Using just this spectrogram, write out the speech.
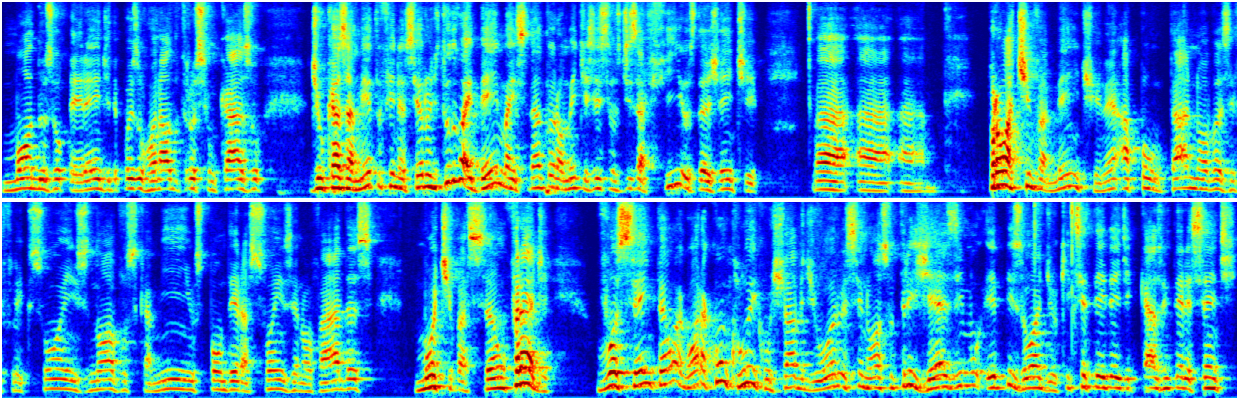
modus operandi. Depois o Ronaldo trouxe um caso de um casamento financeiro onde tudo vai bem, mas naturalmente existem os desafios da gente a, a, a, proativamente né, apontar novas reflexões, novos caminhos, ponderações renovadas, motivação. Fred, você, então, agora conclui com chave de ouro esse nosso trigésimo episódio. O que, você teve aí de caso interessante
